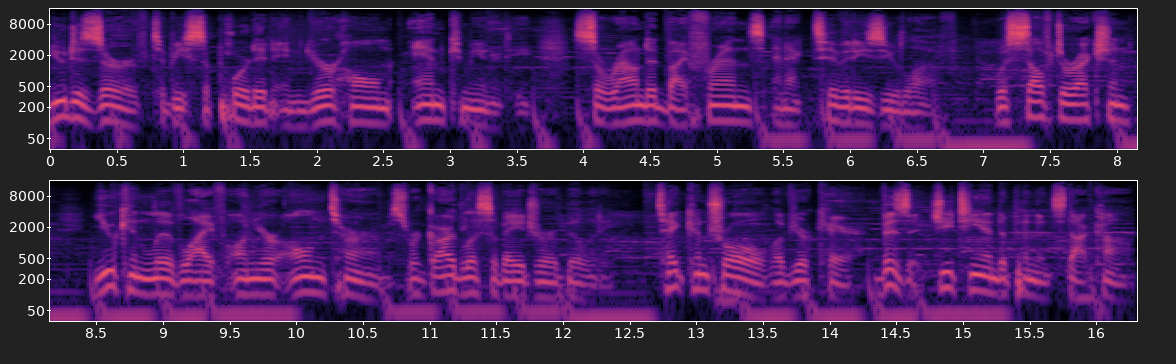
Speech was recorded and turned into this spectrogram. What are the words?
You deserve to be supported in your home and community, surrounded by friends and activities you love. With self direction, you can live life on your own terms, regardless of age or ability. Take control of your care. Visit gtindependence.com.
